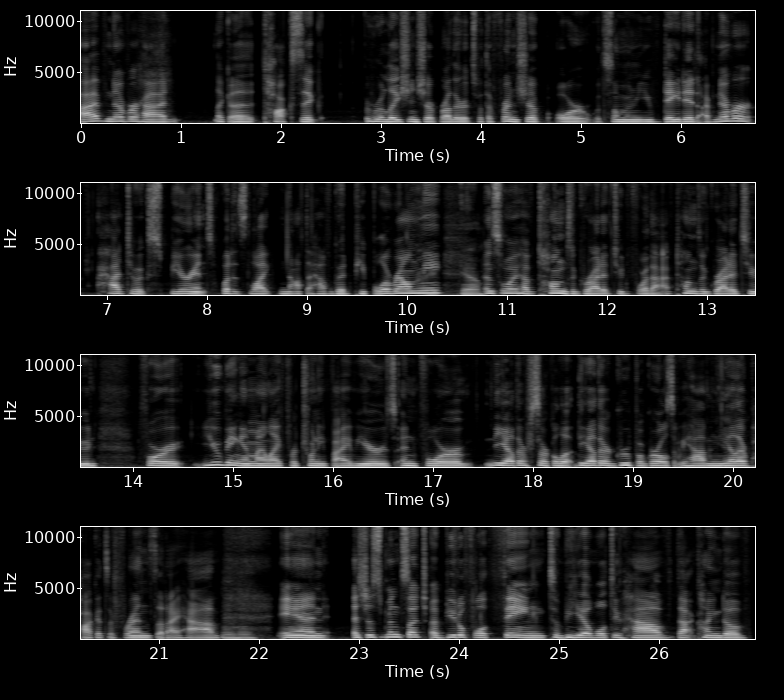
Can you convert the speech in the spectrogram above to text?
I've never had like a toxic relationship, whether it's with a friendship or with someone you've dated. I've never had to experience what it's like not to have good people around me. yeah. And so I have tons of gratitude for that. I have tons of gratitude for you being in my life for 25 years and for the other circle, the other group of girls that we have and the other pockets of friends that I have. Mm-hmm. And it's just been such a beautiful thing to be able to have that kind of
